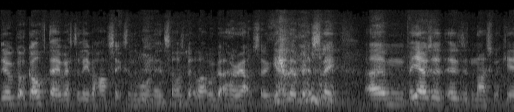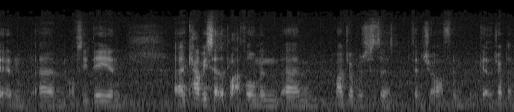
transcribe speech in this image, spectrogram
Yeah, we've got a golf day. We have to leave at half six in the morning, so I was a bit like, we better hurry up so we can get a little bit of sleep. Um, but yeah, it was a, it was a nice wicket, and um, obviously Dee and uh, Cavi set the platform, and um, my job was just to finish it off and get the job done.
